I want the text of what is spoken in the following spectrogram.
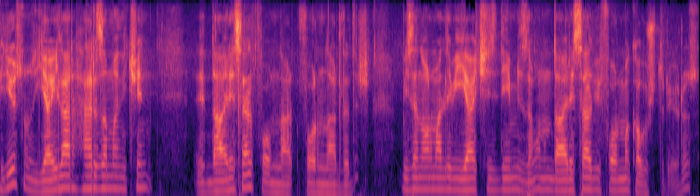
biliyorsunuz yaylar her zaman için e, dairesel formlar formlardadır. Bize normalde bir yay çizdiğimiz zaman onu dairesel bir forma kavuşturuyoruz.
